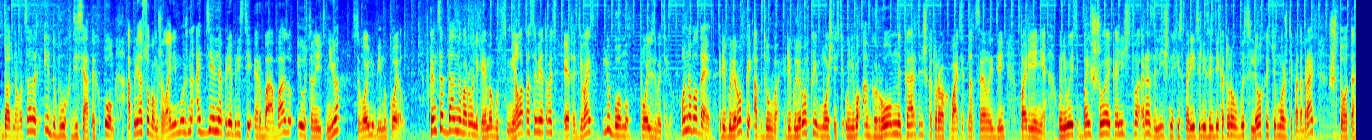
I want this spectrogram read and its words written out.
до 1,2 Ом, а при особом желании можно отдельно приобрести RBA базу и установить в нее свой любимый койл. Конце данного ролика я могу смело посоветовать этот девайс любому пользователю. Он обладает регулировкой обдува, регулировкой мощности, у него огромный картридж, которого хватит на целый день парения. У него есть большое количество различных испарителей, среди которых вы с легкостью можете подобрать что-то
